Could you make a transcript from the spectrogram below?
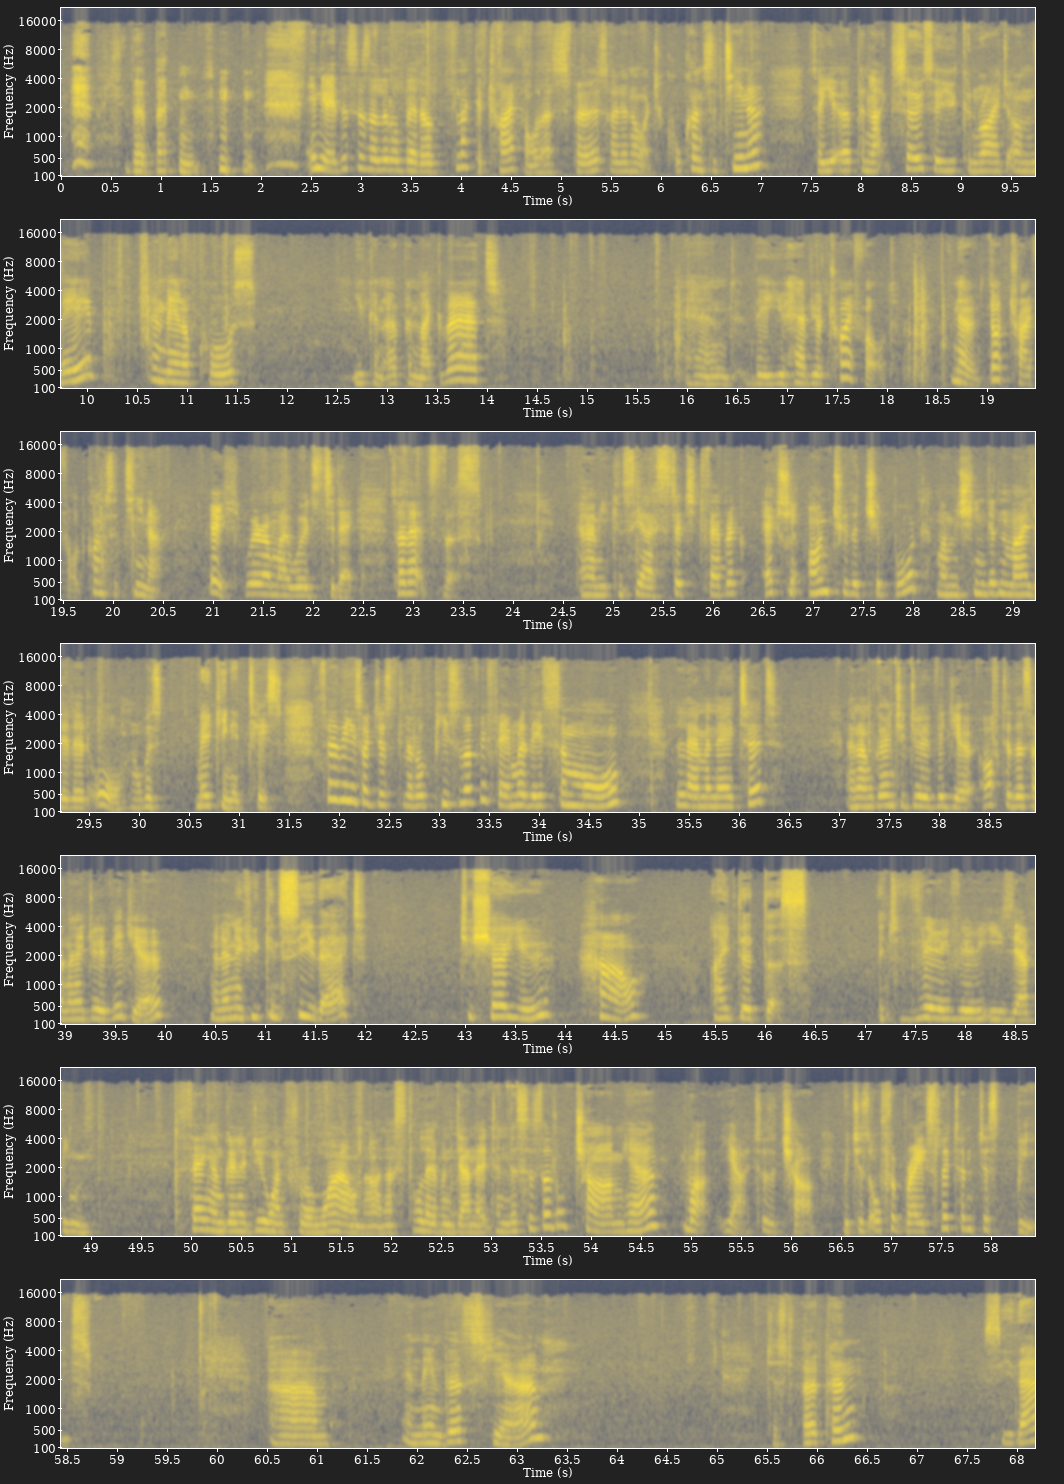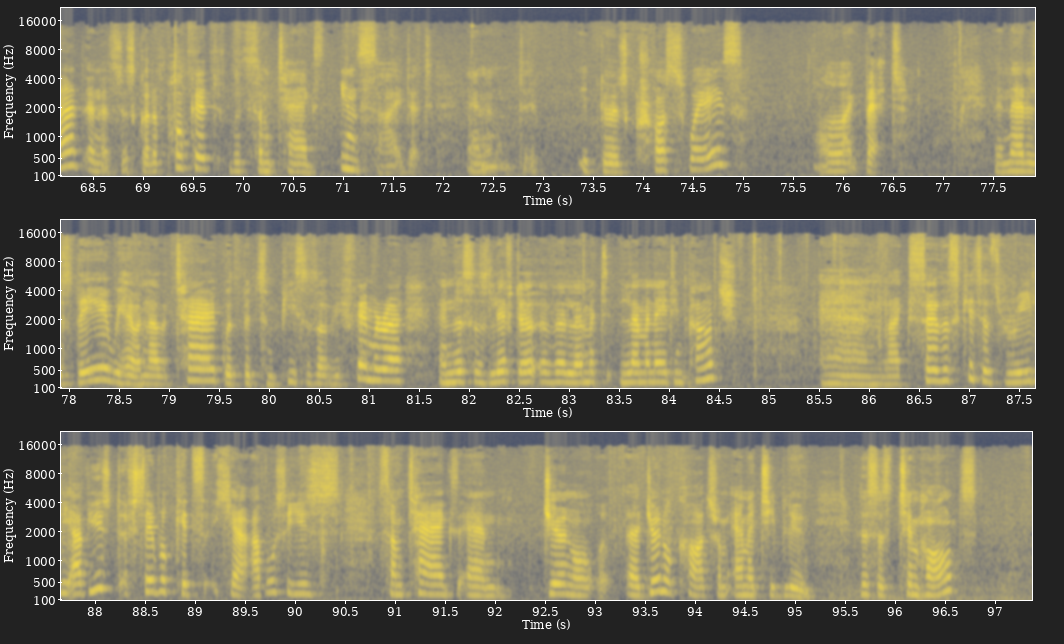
the button. anyway, this is a little bit of like a trifold, I suppose. I don't know what to call concertina. So you open like so, so you can write on there. And then of course, you can open like that. And there you have your trifold no, not trifold, concertina. Hey, where are my words today? So that's this. Um, you can see I stitched fabric actually onto the chipboard. My machine didn't mind it at all. I was making a test. So these are just little pieces of ephemera. There's some more laminated. And I'm going to do a video. After this, I'm going to do a video. I don't know if you can see that. To show you how I did this it's very very easy. I've been saying I'm going to do one for a while now and I still haven't done it. And this is a little charm here. Well yeah it is a charm which is off a bracelet and just beads. Um, and then this here just open. See that? And it's just got a pocket with some tags inside it. And it goes crossways like that then that is there. We have another tag with bits and pieces of ephemera. And this is a leftover laminating pouch. And like so this kit is really I've used several kits here. I've also used some tags and journal uh, journal cards from Amity Bloom. This is Tim Holtz.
